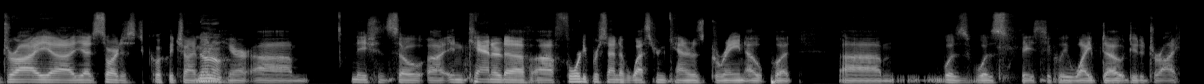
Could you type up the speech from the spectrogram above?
dry. Uh, yeah. Sorry, just quickly chime no, in no. here. Um, nations. So uh, in Canada, uh, forty percent of Western Canada's grain output um, was was basically wiped out due to dry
